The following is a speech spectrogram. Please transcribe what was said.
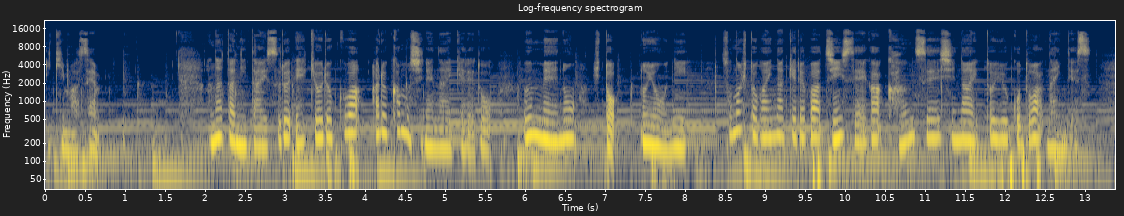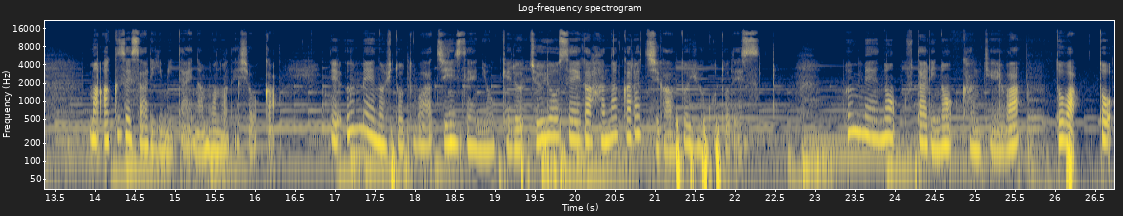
いきません。あなたに対する影響力はあるかもしれないけれど運命の人のようにその人がいなければ人生が完成しないということはないんです。まあアクセサリーみたいなものでしょうか。で運命の人とは人生における重要性が花から違うということです。運命の2人の関係はドアと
